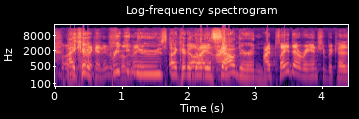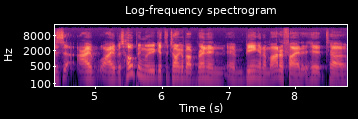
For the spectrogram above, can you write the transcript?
I could Second, have was really breaking mad. news. I could have No, done I- his I- sounder and I played that reentry because I I was hoping we would get to talk about Brennan and being in a modified. It hit uh,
